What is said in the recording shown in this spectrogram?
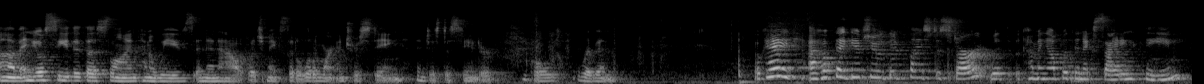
Um, and you'll see that this line kind of weaves in and out, which makes it a little more interesting than just a standard gold ribbon. Okay, I hope that gives you a good place to start with coming up with an exciting theme.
